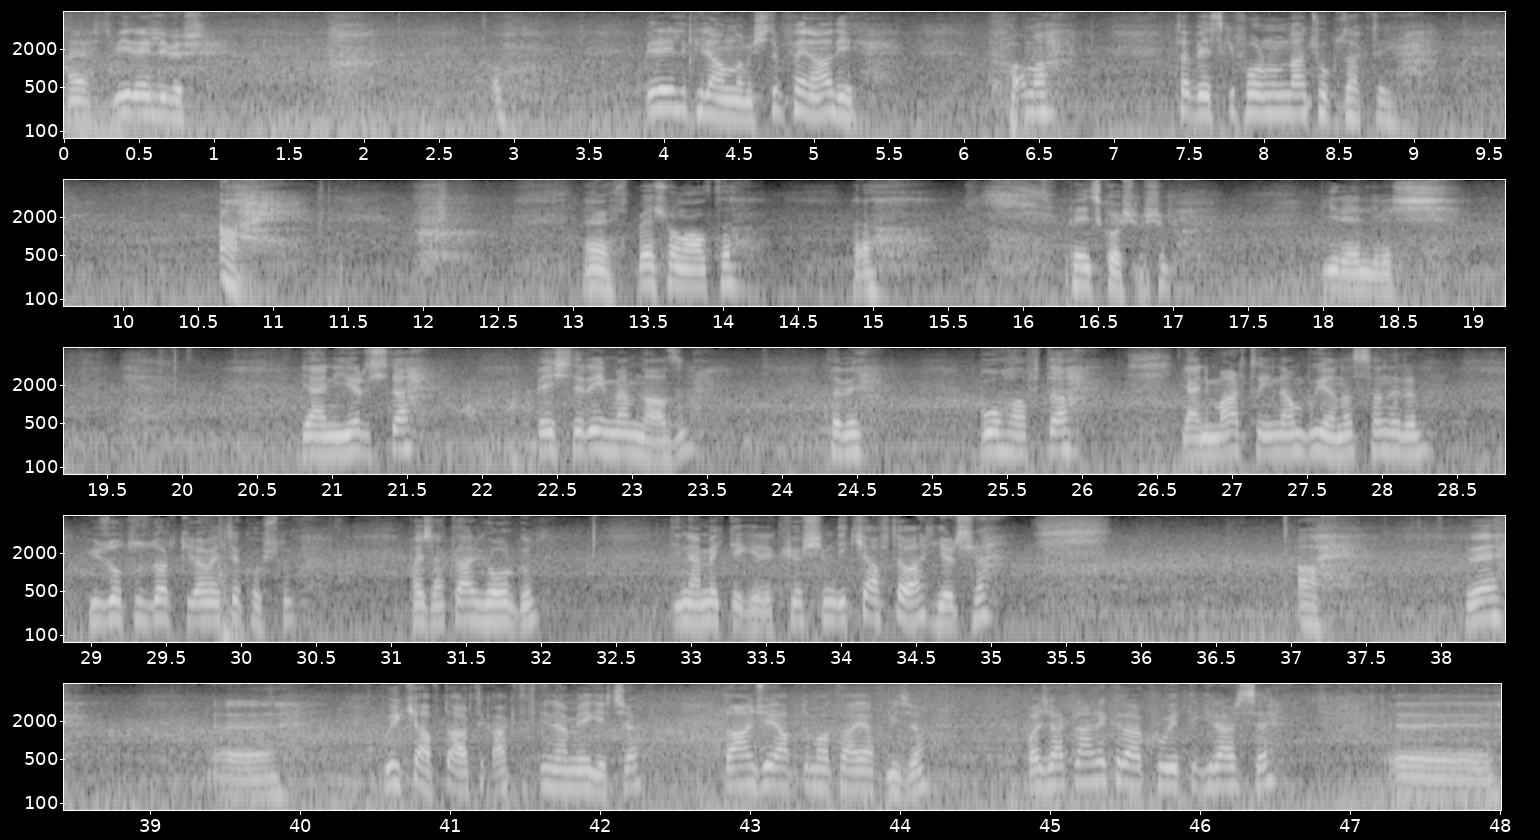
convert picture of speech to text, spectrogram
Evet 1.51. Oh. 1.50 planlamıştım. Fena değil. Ama tabi eski formumdan çok uzaktayım. Ah. Evet 5.16 Eh. pace koşmuşum. 1.51 Yani yarışta 5'lere inmem lazım. Tabi bu hafta yani Mart ayından bu yana sanırım 134 kilometre koştum. Bacaklar yorgun. Dinlenmek de gerekiyor. Şimdi iki hafta var yarışa. Ah. Ve eee, bu iki hafta artık aktif dinlenmeye geçeceğim. Daha önce yaptığım hata yapmayacağım. Bacaklar ne kadar kuvvetli girerse eee,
